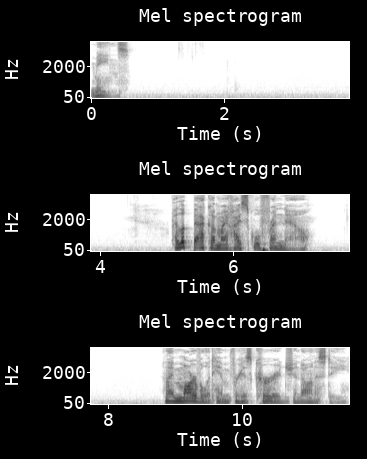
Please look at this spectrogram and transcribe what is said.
means. I look back on my high school friend now, and I marvel at him for his courage and honesty.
